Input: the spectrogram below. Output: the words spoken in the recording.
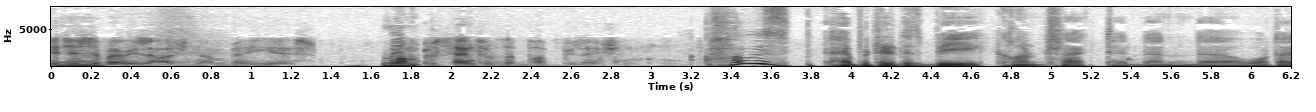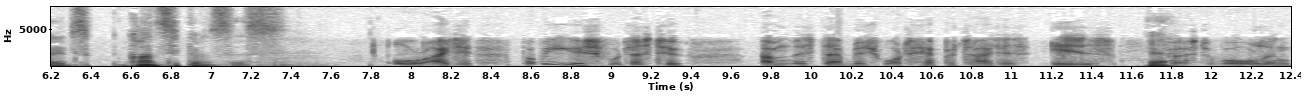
It is a very large number, yes. I mean- 1% of the population. How is hepatitis B contracted and uh, what are its consequences? All right. It's probably useful just to um, establish what hepatitis is, Yeah. first of all. And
